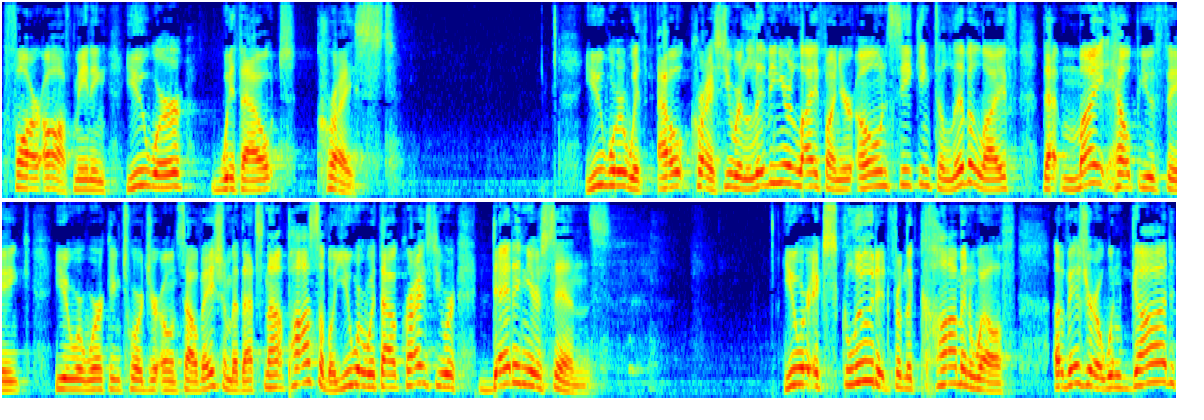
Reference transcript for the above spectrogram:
far off, meaning you were without Christ. You were without Christ. You were living your life on your own, seeking to live a life that might help you think you were working towards your own salvation, but that's not possible. You were without Christ. You were dead in your sins. You were excluded from the commonwealth of Israel. When God,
